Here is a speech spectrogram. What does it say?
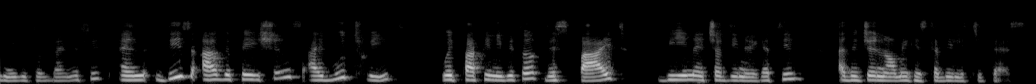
inhibitor benefit. And these are the patients I would treat with PARP inhibitor despite being HRD negative at the genomic instability test.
